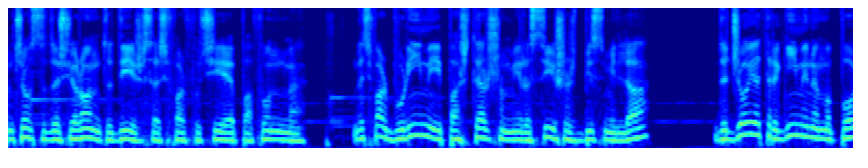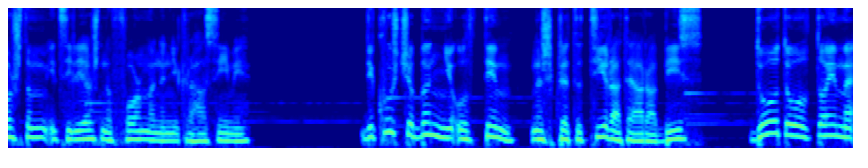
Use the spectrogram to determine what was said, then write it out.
Në qoftë se dëshiron të dish se çfarë fuqie e pafundme dhe çfarë burimi i pashtershëm mirësish është Bismillah, dëgjoje tregimin e mëposhtëm i cili është në formën e një krahasimi. Dikush që bën një udhëtim në shkretëtirat e Arabisë, duhet të udhëtojë me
